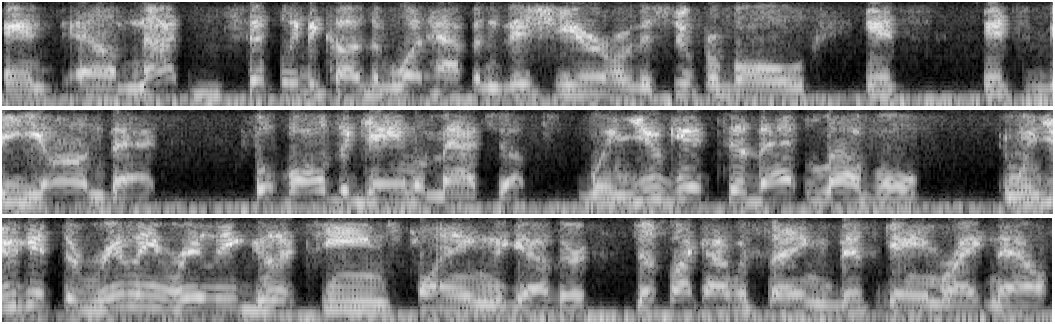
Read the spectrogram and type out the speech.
and um, not simply because of what happened this year or the Super Bowl. It's it's beyond that. Football's a game of matchups. When you get to that level, when you get the really really good teams playing together, just like I was saying, this game right now,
